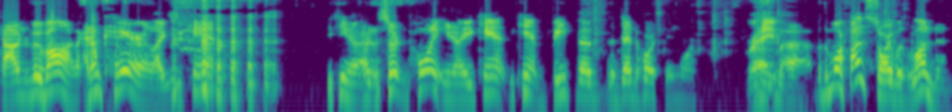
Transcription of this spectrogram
time to move on. Like, I don't care. Like, you can't, you, you know, at a certain point, you know, you can't, you can't beat the, the dead horse anymore. right. Uh, but the more fun story was London.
